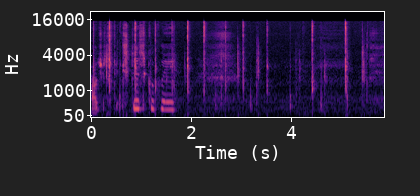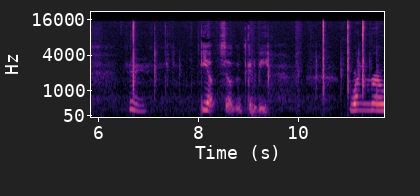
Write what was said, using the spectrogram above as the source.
I'll just fix this quickly. Hmm. Yep, so it's gonna be one row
